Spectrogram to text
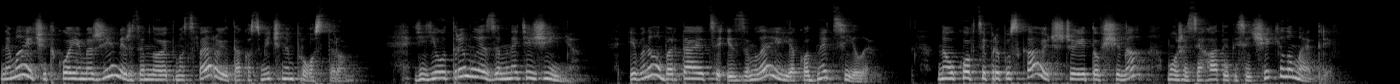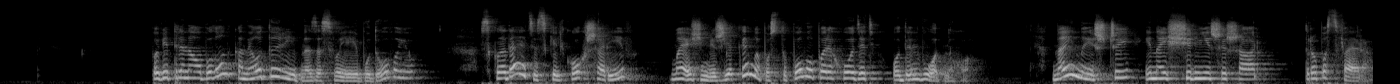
Немає чіткої межі між земною атмосферою та космічним простором. Її утримує земне тяжіння, і вона обертається із землею як одне ціле. Науковці припускають, що її товщина може сягати тисячі кілометрів. Повітряна оболонка неоднорідна за своєю будовою, складається з кількох шарів, межі між якими поступово переходять один в одного. Найнижчий і найщільніший шар тропосфера.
